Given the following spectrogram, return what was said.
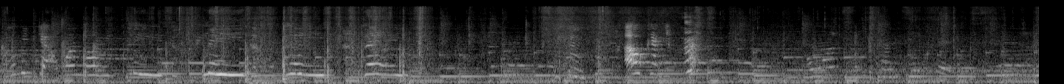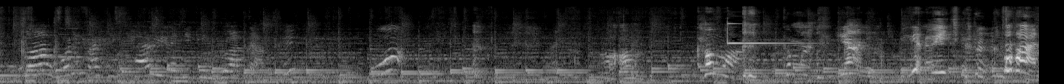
Can we get one, mommy, please, please, please, please? I'll. I want pencil case. Mom, what if I can carry you and you can grab? What? Uh-uh. Come on. Come on. Yanni. Yanni, reach. Come on.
